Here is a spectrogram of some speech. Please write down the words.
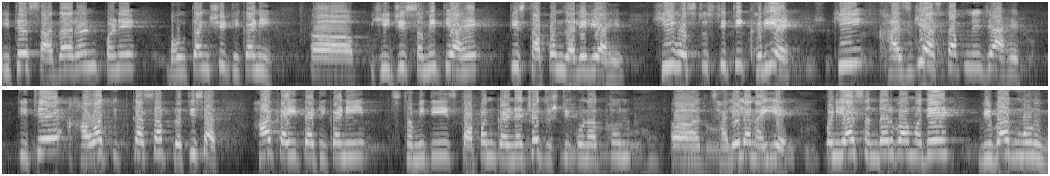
इथे साधारणपणे बहुतांशी ठिकाणी ही जी समिती आहे ती स्थापन झालेली आहे. ही वस्तुस्थिती खरी आहे की खाजगी आस्थापने जे आहेत तिथे हवा तितकासा प्रतिसाद हा काही त्या ठिकाणी समिती स्थापन करण्याच्या दृष्टिकोनातून झालेला नाहीये. पण या संदर्भामध्ये विभाग म्हणून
